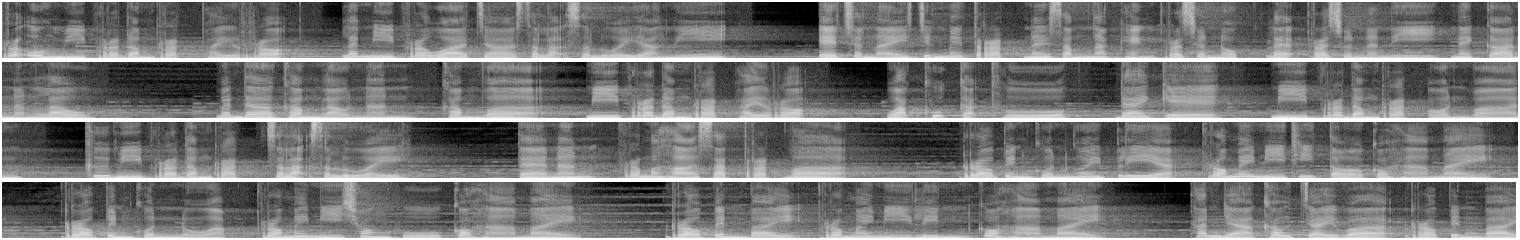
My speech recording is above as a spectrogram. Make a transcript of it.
พระองค์มีพระดำรัสไพเราะ และมีพระวาจาสละสลวยอย่างนี้เหตุไนจึงไม่ตรัสในสำนักแห่งพระชนกและพระชนนีในการนั้นเล่า บรรดาคำเหล่านั้นคำว่า มีพระดำรัสไพเราะ วักคุกะโถ ได้แก่ มีพระดำรัสอ่อนหวาน คือมีพระดำรัสสละสลวย แต่นั้นพระมหาสัตตรัสว่า เราเป็นคนง่อยเปลี้ย เพราะไม่มีที่ต่อก็หาไม่ เราเป็นคนหนวก เพราะไม่มีช่องหูก็หาไม่ เราเป็นใบ้ เพราะไม่มีลิ้นก็หาไม่ ท่านอยากเข้าใจว่าเราเป็นใบ้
